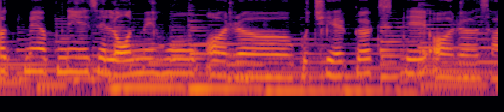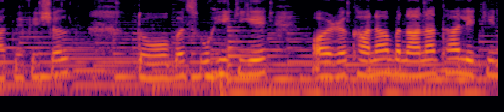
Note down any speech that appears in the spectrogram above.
वक्त मैं अपने सैलून में हूँ और कुछ हेयर कट्स थे और साथ में फेशियल। तो बस वही किए और खाना बनाना था लेकिन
